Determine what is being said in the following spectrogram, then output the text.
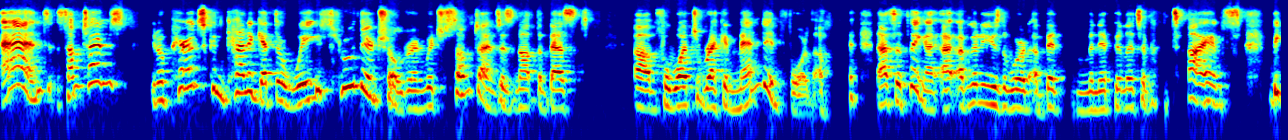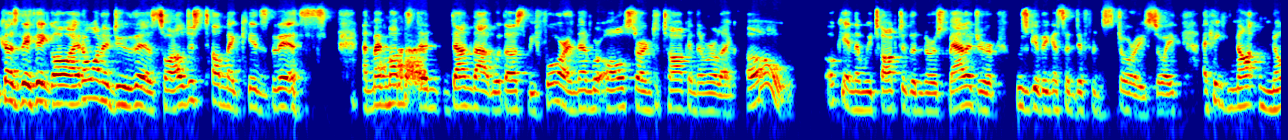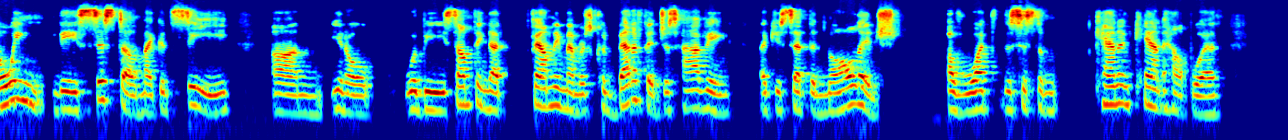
and sometimes you know parents can kind of get their way through their children which sometimes is not the best uh, for what's recommended for them. That's the thing. I, i'm going to use the word a bit manipulative at times because they think oh i don't want to do this so i'll just tell my kids this. And my mom's done, done that with us before and then we're all starting to talk and then we're like oh okay. And then we talk to the nurse manager who's giving us a different story. So i, I think not knowing the system i could see um, you know would be something that family members could benefit just having like you said the knowledge of what the system can and can't help with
